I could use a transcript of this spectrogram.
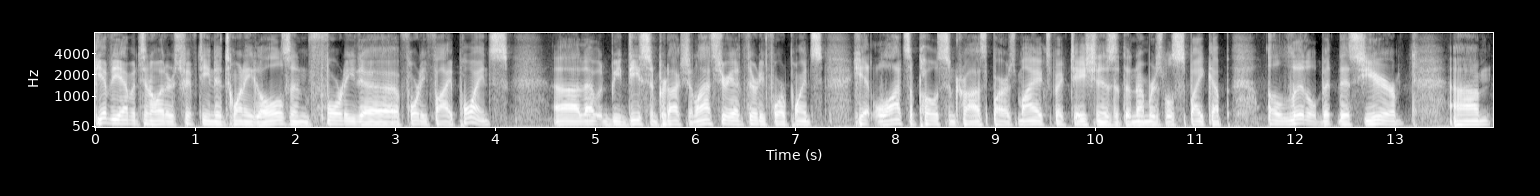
give the Edmonton Oilers 15 to 20 goals and 40 to 45 points, uh, that would be decent production. Last year he had 34 points. He hit lots of posts and crossbars. My expectation is that the numbers will spike up a little bit this year. Um,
